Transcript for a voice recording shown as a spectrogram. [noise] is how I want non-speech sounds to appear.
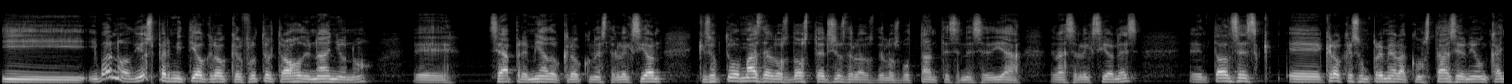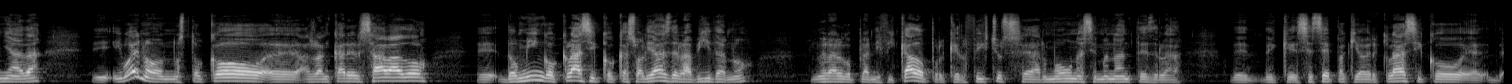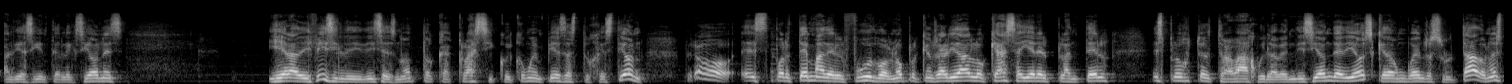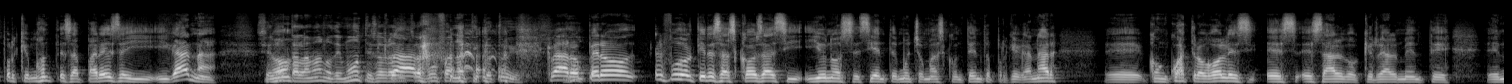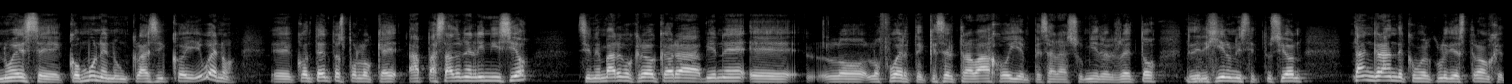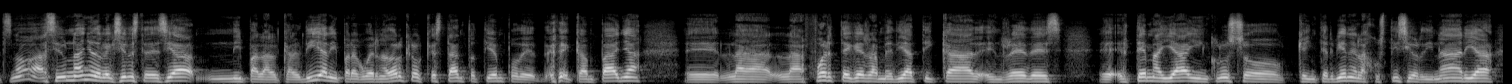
y, bueno, Dios permitió creo que el fruto del trabajo de un año, ¿no? Eh, se ha premiado creo con esta elección, que se obtuvo más de los dos tercios de los, de los votantes en ese día de las elecciones. Entonces, eh, creo que es un premio a la constancia de Unión Cañada. Y, bueno, nos tocó eh, arrancar el sábado, domingo clásico, casualidades de la vida, ¿no? No era algo planificado porque el fixture se armó una semana antes de, la, de, que se sepa que iba a haber clásico, al día siguiente elecciones. Y era difícil y dices, no, toca clásico, ¿y cómo empiezas tu gestión? Pero es por tema del fútbol, ¿no? Porque en realidad lo que hace ayer el plantel es producto del trabajo y la bendición de Dios queda un buen resultado. No es porque Montes aparece y, gana. Se nota la mano de Montes, habrá dicho algún fanático tuyo. [laughs] claro, pero el fútbol tiene esas cosas y, uno se siente mucho más contento porque ganar eh, con cuatro goles es, algo que realmente eh, no es eh, común en un clásico. Y bueno, contentos por lo que ha pasado en el inicio sin embargo, creo que ahora viene lo, fuerte, que es el trabajo y empezar a asumir el reto de dirigir una institución tan grande como el Club de Strongheads, ¿no? Ha sido un año de elecciones, te decía, ni para la alcaldía ni para gobernador, creo que es tanto tiempo de, campaña, eh, la, fuerte guerra mediática en redes, eh, el tema ya incluso que interviene la justicia ordinaria,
